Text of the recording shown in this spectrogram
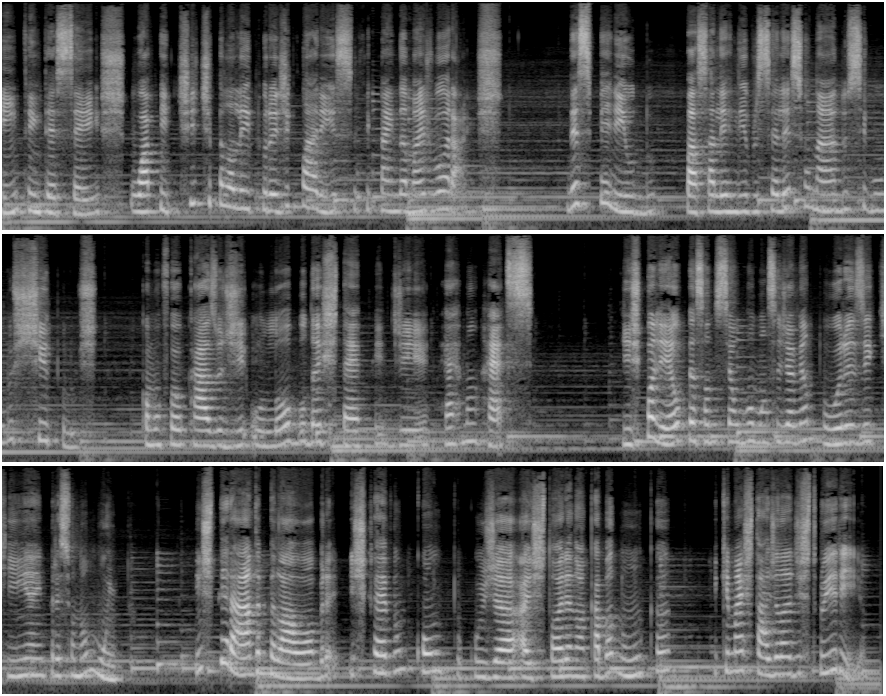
em 36, o apetite pela leitura de Clarice fica ainda mais voraz. Nesse período, passa a ler livros selecionados segundo os títulos, como foi o caso de O Lobo da Steppe, de Hermann Hesse, que escolheu pensando ser um romance de aventuras e que a impressionou muito. Inspirada pela obra, escreve um conto cuja a história não acaba nunca e que mais tarde ela destruiria.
